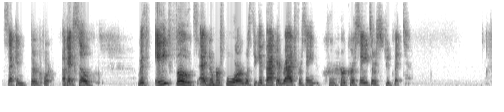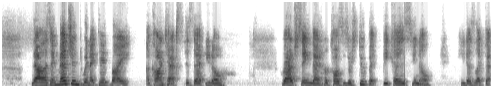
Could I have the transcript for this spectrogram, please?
second, third, fourth. Okay, so with eight votes at number four was to get back at Raj for saying her crusades are stupid. Now, as I mentioned when I did my uh, context, is that, you know, Raj saying that her causes are stupid because, you know, he doesn't like that.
